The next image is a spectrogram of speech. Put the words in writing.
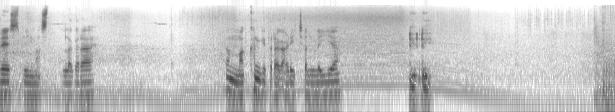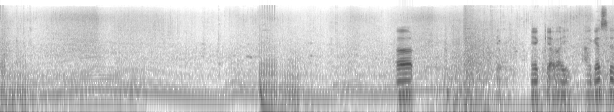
रेस भी मस्त लग रहा है। एकदम मक्खन की तरह गाड़ी चल रही है और ये क्या भाई आगे से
